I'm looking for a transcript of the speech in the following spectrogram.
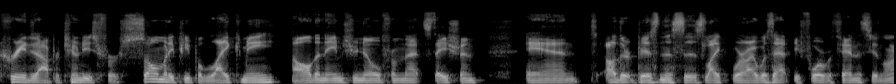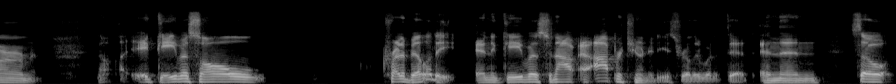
created opportunities for so many people like me, all the names you know from that station, and other businesses like where I was at before with Fantasy Alarm. It gave us all credibility and it gave us an opportunity, is really what it did. And then, so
